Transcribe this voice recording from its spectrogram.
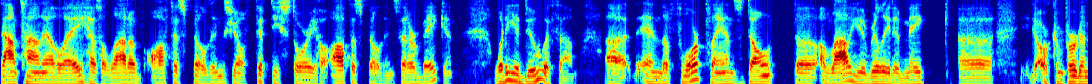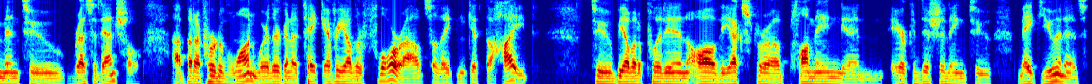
downtown LA has a lot of office buildings, you know, 50 story office buildings that are vacant. What do you do with them? Uh, and the floor plans don't uh, allow you really to make uh, or convert them into residential. Uh, but I've heard of one where they're going to take every other floor out so they can get the height to be able to put in all the extra plumbing and air conditioning to make units,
